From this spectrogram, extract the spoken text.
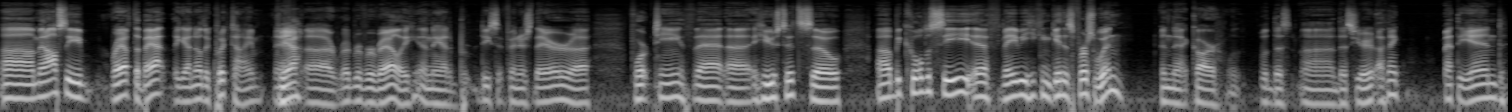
Um, and obviously, right off the bat, they got another quick time at Yeah. uh, Red River Valley, and they had a decent finish there. Uh, 14th at uh, Huset's. So uh, it'll be cool to see if maybe he can get his first win in that car with, this uh, this year. I think at the end.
